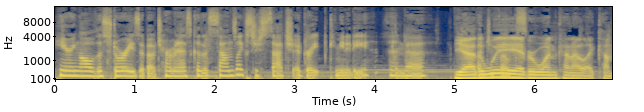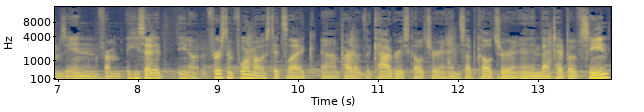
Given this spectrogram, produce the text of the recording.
hearing all the stories about Terminus because it sounds like just such a great community. And uh, Yeah, the way everyone kind of like comes in from, he said it, you know, first and foremost, it's like uh, part of the Calgary's culture and, subculture and, and that type of scene,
